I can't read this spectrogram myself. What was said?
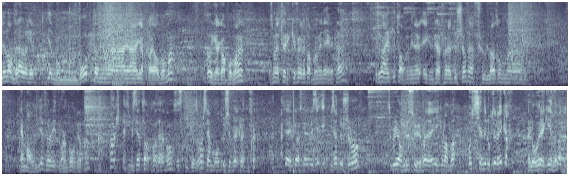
den andre er jo helt gjennomvåt, den jeg, jakka jeg hadde på meg. Den orker jeg ikke ha på meg. Og så må jeg tørke før jeg kan ta på meg mine egne klær. Og så må jeg ikke ta på meg mine egne klær før jeg dusjer, for jeg er full av sånn uh, emalje fra hvitevarene på overkroppen. Så hvis jeg tar på meg det nå, så stikker det så fort, så jeg må dusje før jeg kler på meg. Hva. Hvis jeg, hvis jeg dusjer nå, så blir de andre sure fordi jeg ikke var med. Og kjenn det lukter røyk, da! Jeg lover røyke inne, vet du.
